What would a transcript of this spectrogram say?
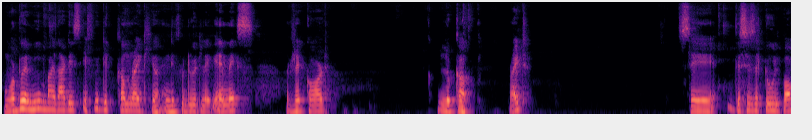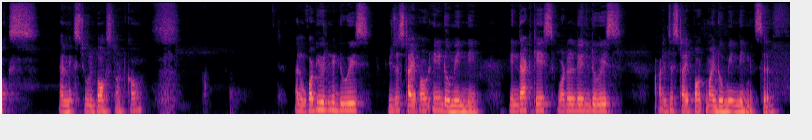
What do i mean by that is if you come right here and if you do it like mx record lookup right say this is the toolbox mxtoolbox.com and what you really do is you just type out any domain name. In that case what I'll do is I'll just type out my domain name itself.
